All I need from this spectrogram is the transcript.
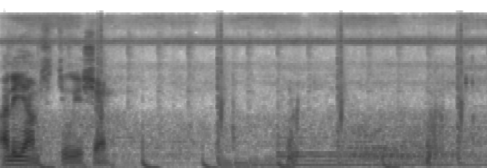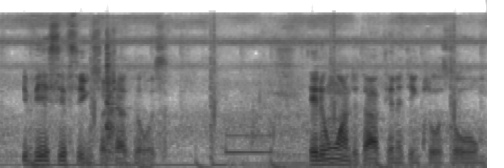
and the yam situation. Evasive things such as those. They didn't want to talk to anything close to home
